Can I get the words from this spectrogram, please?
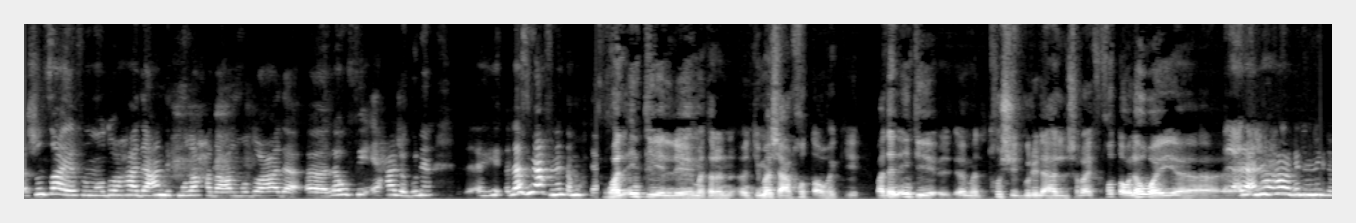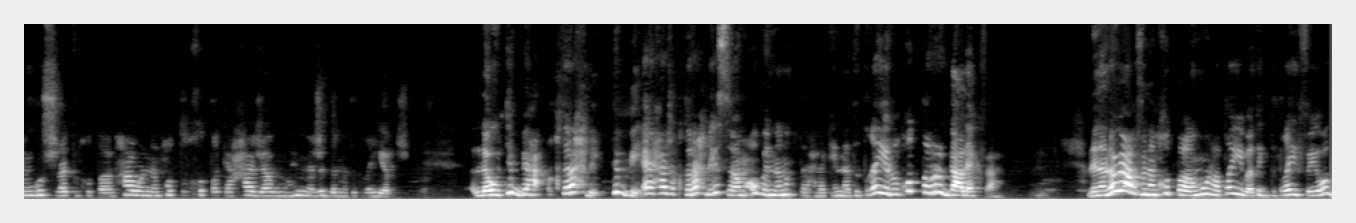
آه، شو صاير في الموضوع هذا؟ عندك ملاحظة على الموضوع هذا؟ آه، لو في أي حاجة قولنا آه، لازم يعرف إن أنت مهتم. وهل أنت اللي مثلا أنت ماشي على الخطة وهيك بعدين أنت ما تخشي تقولي له هل شو رأيك في الخطة ولا هو ي... لا نحاول قد ما نقدر نقول شو رأيك في الخطة. نحاول نحط الخطة كحاجة مهمة جدا ما تتغيرش. لو تبي اقترح لي. تبي أي حاجة اقترح لي اسا أو ان أنا أقترح لك إنها تتغير الخطة نرد عليك فيها. لأن لو يعرف إن الخطة أمورها طيبة تقدر تتغير في وقت.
